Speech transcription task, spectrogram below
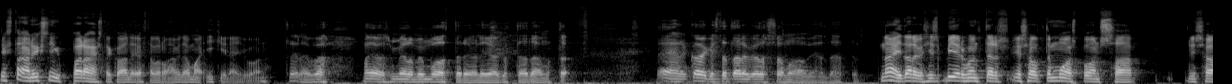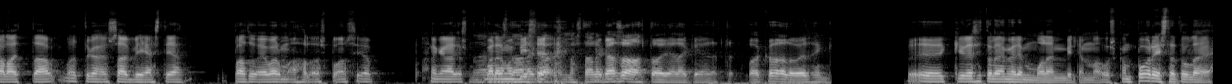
Ja tää on yksi niinku parhaista kaljoista varmaan, mitä mä oon ikinä juonut. Selvä. Mä joisin mieluummin moottoriöljyä kuin tätä, mutta eihän kaikesta tarvi olla samaa mieltä. Että... No ei tarvi, siis Beer Hunters, jos haluatte mua sponssaa, niin saa laittaa, laittakaa jossain viestiä. Patu ei varmaan halua sponssia, ainakaan jos No, varmaan en mä sitä ainakaan saa ton jälkeen, että vaikka haluaisinkin. Ee, Kyllä se tulee meidän molemmille, mä uskon. Porista tulee.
